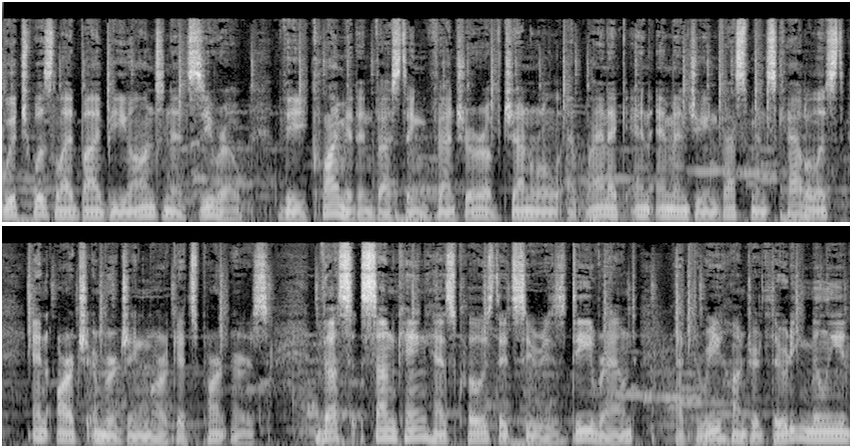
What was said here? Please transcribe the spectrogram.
which was led by Beyond Net Zero, the climate investing venture of General Atlantic and M&G Investments Catalyst and Arch Emerging Markets Partners. Thus, Sun King has closed its Series D round at $330 million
